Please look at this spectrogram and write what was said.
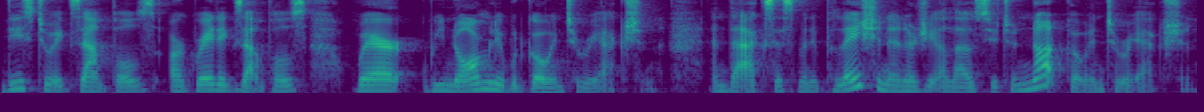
these two examples are great examples where we normally would go into reaction. And the access manipulation energy allows you to not go into reaction.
